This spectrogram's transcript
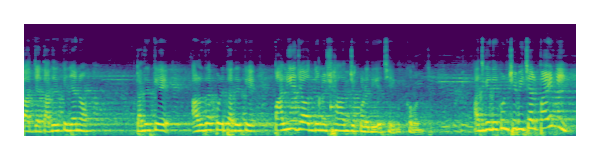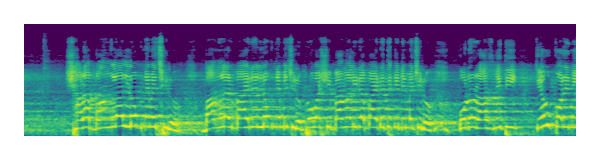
বাদ যায়, তাদেরকে যেন, তাদেরকে আলাদা করে তাদেরকে পালিয়ে যাওয়ার জন্য সাহায্য করে দিয়েছে এই মুখ্যমন্ত্রী। আজকে দেখুন সে বিচার পায়নি। সারা বাংলার লোক নেমেছিল, বাংলার বাইরের লোক নেমেছিল, প্রবাসী বাঙালিরা বাইরে থেকে নেমেছিল। কোনো রাজনীতি কেউ করেনি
